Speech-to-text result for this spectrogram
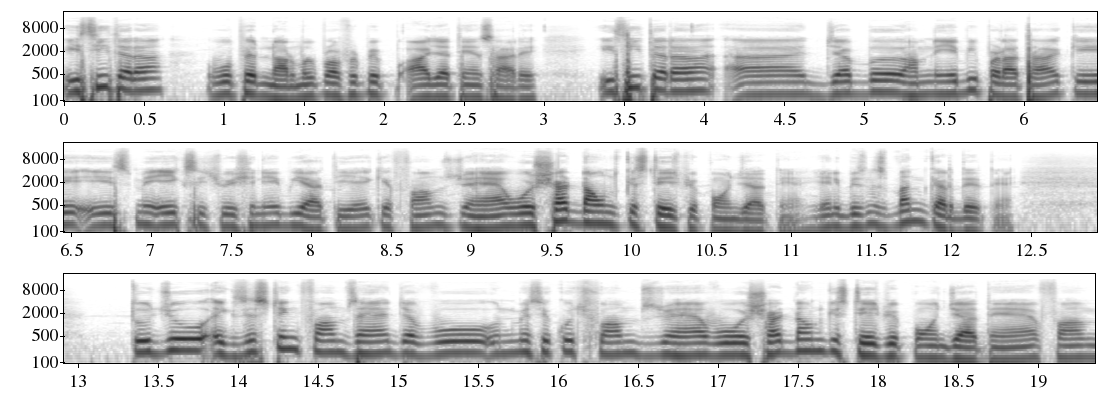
इसी तरह वो फिर नॉर्मल प्रॉफिट पे आ जाते हैं सारे। इसी तरह जब हमने ये भी पढ़ा था कि इसमें एक सिचुएशन ये भी आती है कि फर्म्स जो हैं वो शट डाउन के स्टेज पे पहुँच जाते हैं, यानी बिज़नेस बंद कर देते हैं। तो जो एग्जिस्टिंग फर्म्स हैं, जब वो उनमें से कुछ फर्म्स जो हैं, वो शट डाउन की स्टेज पे पहुँच जाते हैं फर्म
